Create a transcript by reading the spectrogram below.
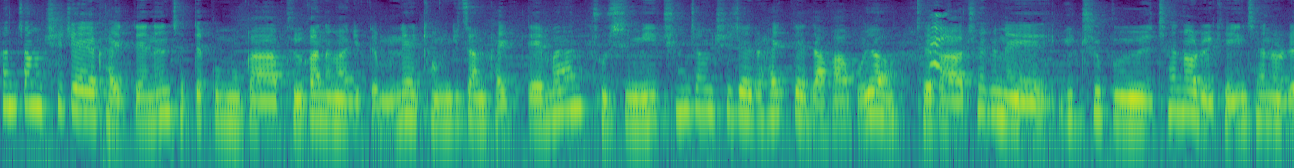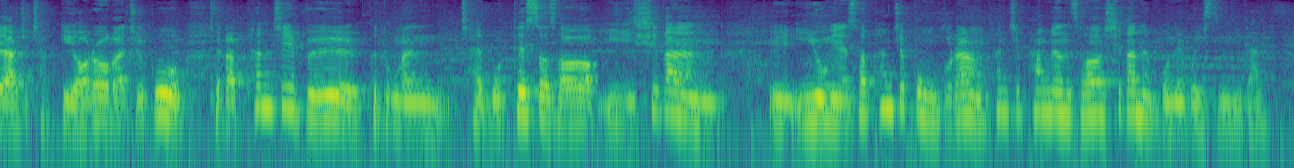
현장 취재에 갈 때는 재택근무가 불가능하기 때문에 경기장 갈 때만 조심히 현장 취재를 할 때 나가고요. 제가 최근에 유튜브 채널을 개인 채널을 아주 작게 열어가지고 제가 편집을 그동안 잘 못 했어서 이 시간을 이용해서 편집 공부랑 편집하면서 시간을 보내고 있습니다.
